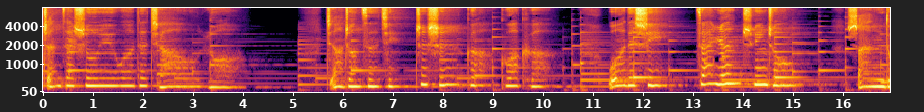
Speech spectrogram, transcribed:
站在属于我的角落，假装自己只是个过客。我的心在人群中闪躲，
